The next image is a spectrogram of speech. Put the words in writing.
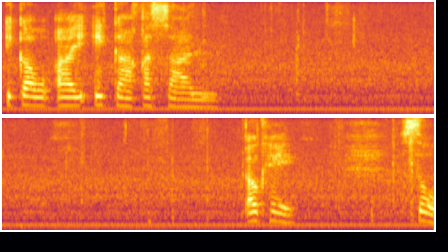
ikaw ay ikakasal. Okay. So,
